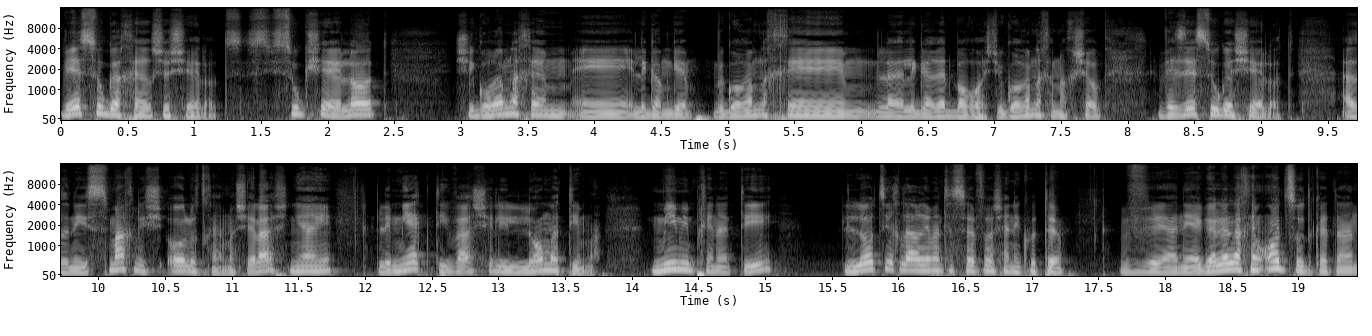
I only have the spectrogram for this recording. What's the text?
ויש סוג אחר של שאלות. סוג שאלות שגורם לכם אה, לגמגם, וגורם לכם לגרד בראש, וגורם לכם לחשוב, וזה סוג השאלות. אז אני אשמח לשאול אתכם, השאלה השנייה היא, למי הכתיבה שלי לא מתאימה? מי מבחינתי לא צריך להרים את הספר שאני כותב? ואני אגלה לכם עוד סוד קטן,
